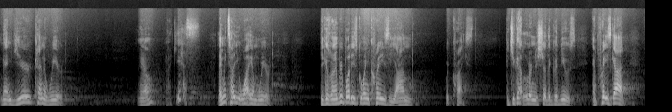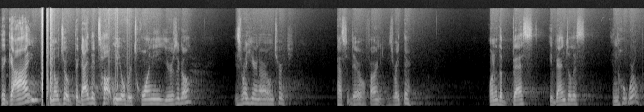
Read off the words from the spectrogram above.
man, you're kind of weird. You know? Like, yes. Let me tell you why I'm weird. Because when everybody's going crazy, I'm with Christ. But you got to learn to share the good news. And praise God, the guy, no joke, the guy that taught me over 20 years ago is right here in our own church. Pastor Daryl Farney, he's right there. One of the best evangelists in the whole world.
